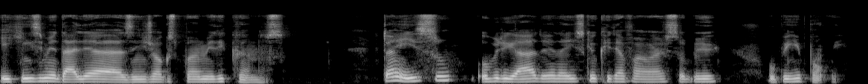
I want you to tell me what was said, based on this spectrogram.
e 15 medalhas em Jogos Pan-Americanos. Então é isso, obrigado, era isso que eu queria falar sobre o ping-pong.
